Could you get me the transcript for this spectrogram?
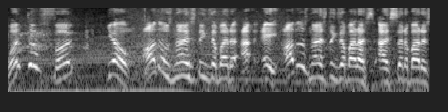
What the fuck? Yo, all those nice things about it. I, hey, all those nice things about us. I said about us.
